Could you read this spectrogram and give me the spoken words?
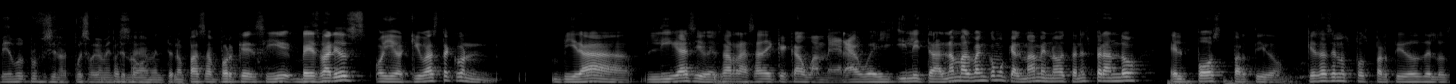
Béisbol profesional, pues obviamente Pues no. obviamente no pasa, porque sí, ves varios, oye, aquí basta con vira ligas y ves a raza de que caguamera, güey, y literal nada más van como que al mame, ¿no? Están esperando el post partido. ¿Qué se hacen los post partidos de los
